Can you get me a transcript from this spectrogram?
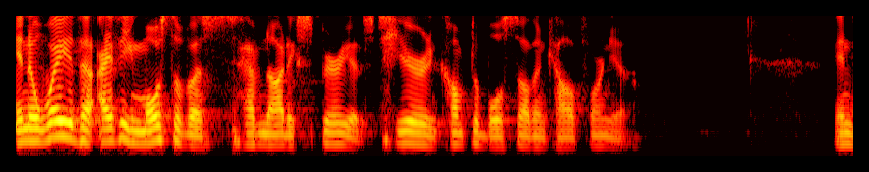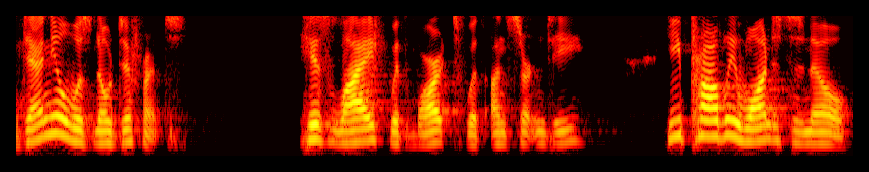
in a way that I think most of us have not experienced here in comfortable Southern California. And Daniel was no different. His life was marked with uncertainty. He probably wanted to know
